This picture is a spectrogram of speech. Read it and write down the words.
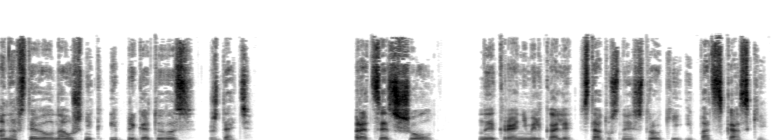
она вставила наушник и приготовилась ждать. Процесс шел, на экране мелькали статусные строки и подсказки.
